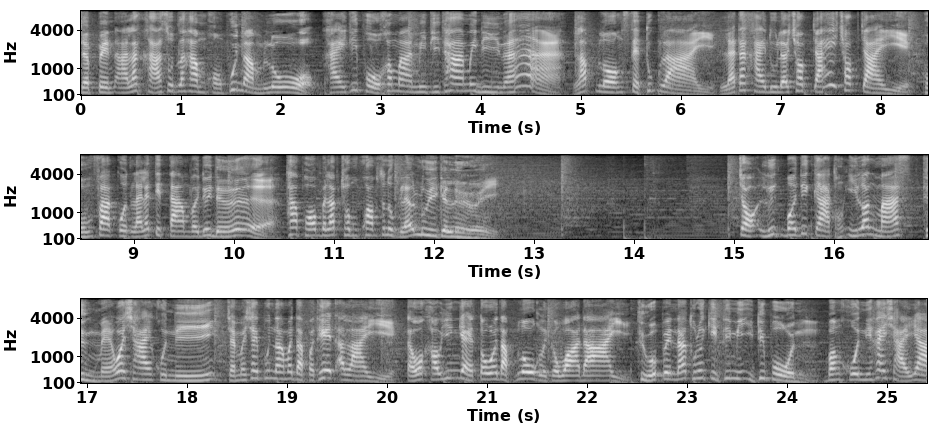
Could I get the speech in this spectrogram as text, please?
จะเป็นอารักขาสุดละหำของผู้นำโลก ใครที่โผล่เข้ามามีทีท่าไม่ดีนะ รับรองเสร็จทุกลาย และถ้าใครดูแล้วชอบใจชอบใจ ผมฝากกดไลค์และติดตามไว้ด้วยเด้อ ถ้าพร้อมไปรับชมความสนุกแล้วลุยกันเลย เจาะลึกบอดี้การ์ดของอีลอน มัสก์ถึงแม้ว่าชายคนนี้จะไม่ใช่ผู้นำระดับประเทศอะไร แต่ว่าเขายิ่งใหญ่โตระดับโลกเลยก็ว่าได้ ถือว่าเป็นนักธุรกิจที่มีอิทธิพล บางคนนี่ให้ฉายา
